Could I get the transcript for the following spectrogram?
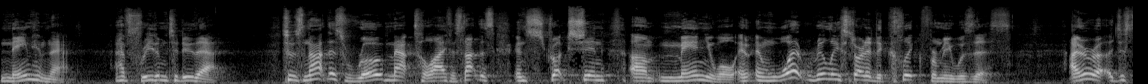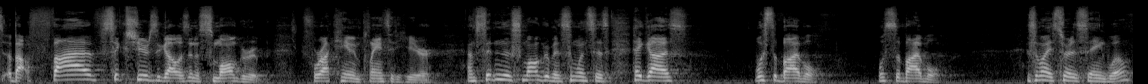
name him that. I have freedom to do that. So it's not this roadmap to life. It's not this instruction um, manual. And, and what really started to click for me was this. I remember just about five, six years ago, I was in a small group before I came and planted here. I'm sitting in a small group and someone says, Hey guys, what's the Bible? What's the Bible? And somebody started saying, Well,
